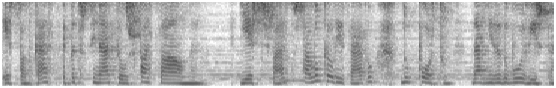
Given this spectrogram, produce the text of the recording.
Este podcast é patrocinado pelo Espaço da Alma e este espaço está localizado no Porto, na Avenida da Boa Vista.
